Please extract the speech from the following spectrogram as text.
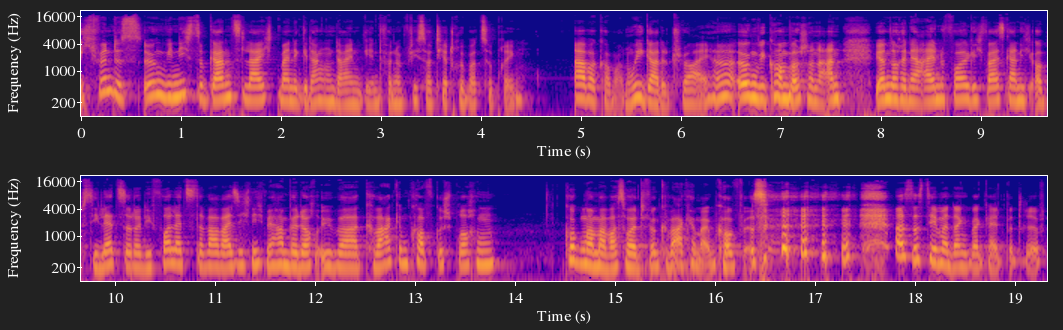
ich finde es irgendwie nicht so ganz leicht, meine Gedanken dahingehend vernünftig sortiert rüberzubringen. Aber come on, we gotta try. Huh? Irgendwie kommen wir schon an. Wir haben doch in der einen Folge, ich weiß gar nicht, ob es die letzte oder die vorletzte war, weiß ich nicht mehr, haben wir doch über Quark im Kopf gesprochen. Gucken wir mal, was heute für ein Quark in meinem Kopf ist, was das Thema Dankbarkeit betrifft.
